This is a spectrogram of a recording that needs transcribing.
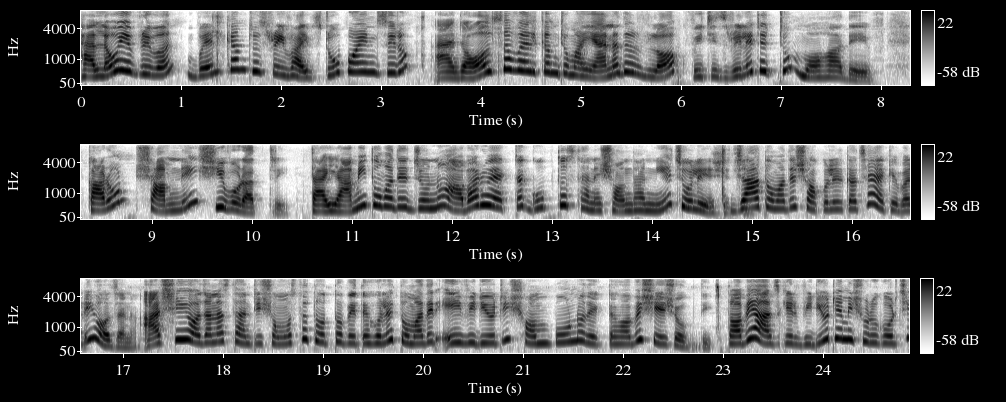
Hello everyone, welcome to Sri Vibes 2.0 and also welcome to my another vlog which is related to Mahadev কারণ সামনেই শিবরাত্রি তাই আমি তোমাদের জন্য আবারও একটা গুপ্ত স্থানের সন্ধান নিয়ে চলে এসেছি। যা তোমাদের সকলের কাছে একেবারেই অজানা। আর সেই অজানা স্থানটির সমস্ত তথ্য পেতে হলে তোমাদের এই ভিডিওটি সম্পূর্ণ দেখতে হবে শেষ অবধি। তবে আজকের ভিডিওটি আমি শুরু করছি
